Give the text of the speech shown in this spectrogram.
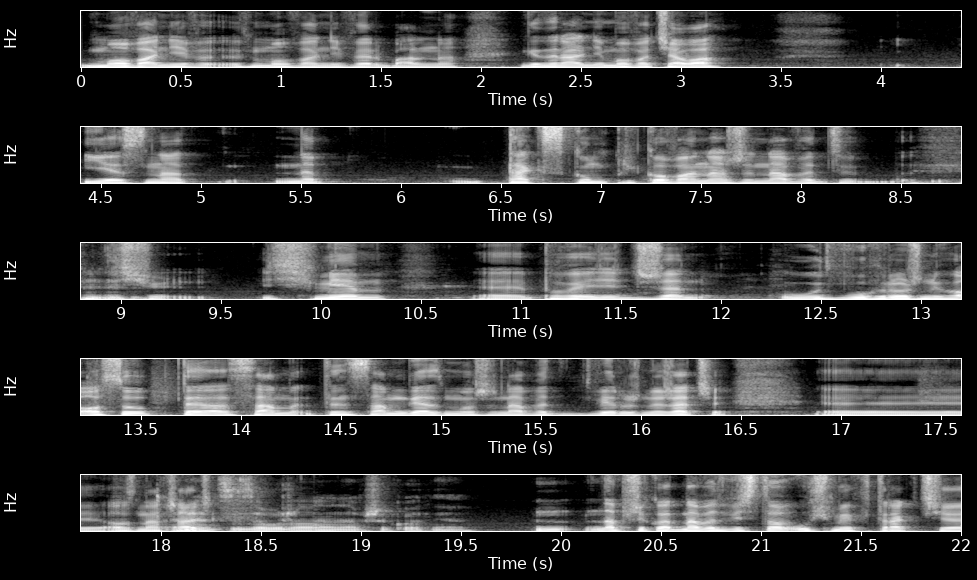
mowa, nie, mowa niewerbalna, generalnie mowa ciała jest na, na tak skomplikowana, że nawet śmiem e, powiedzieć, że u dwóch różnych osób te sam, ten sam gest może nawet dwie różne rzeczy e, oznaczać. Ręce założone na przykład, nie? Na przykład, nawet wiesz to uśmiech w trakcie,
